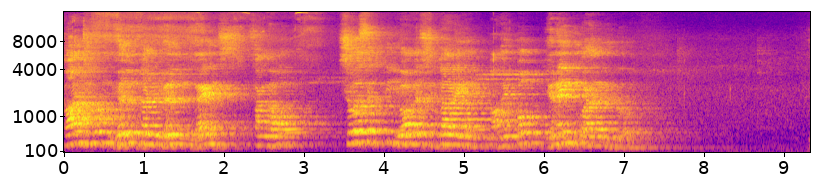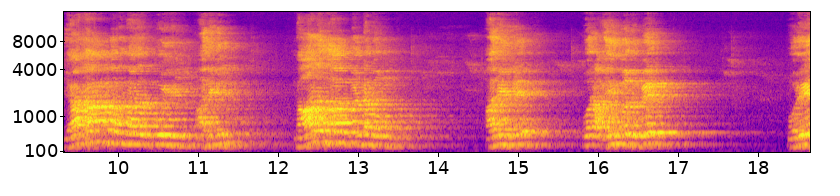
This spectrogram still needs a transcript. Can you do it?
காஞ்சிபுரம் எழுத்தல் ஹெல்த் கைன்ஸ் சங்கமும் சிவசக்தி யோக சித்தாலயம் அமைப்பும் இணைந்து வளர்ந்திருக்கிறோம் யாகாம்பரநாதர் கோயில் அருகில் நாலுகால் மண்டபம் அருகே ஒரு ஐம்பது பேர் ஒரே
